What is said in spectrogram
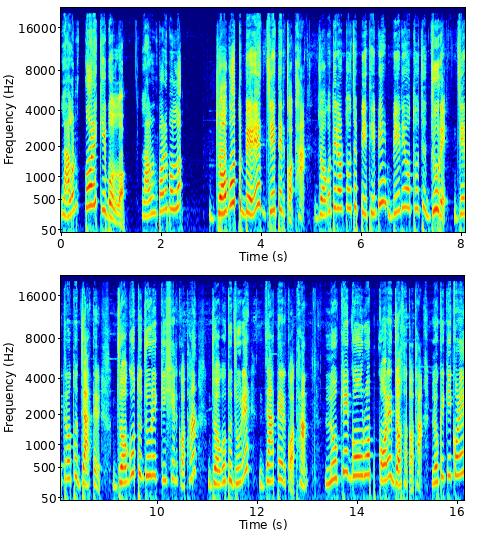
লালন পরে কি বলল? লালন পরে বলল জগৎ বেড়ে জেতের কথা। জগতের অর্থ হচ্ছে পৃথিবী, বেড়ে অর্থ হচ্ছে জুড়ে, জেতের অর্থ জাতের। জগৎ জুড়ে কিসের কথা? জগৎ জুড়ে জাতের কথা। লোকে গৌরব করে যথাতথা। লোকে কি করে?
